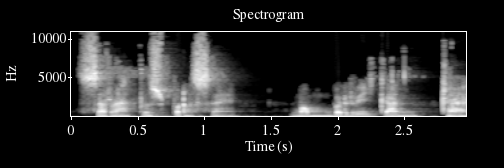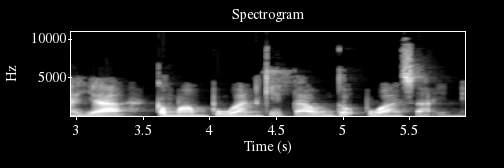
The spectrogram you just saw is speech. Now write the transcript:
100% memberikan daya kemampuan kita untuk puasa ini.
